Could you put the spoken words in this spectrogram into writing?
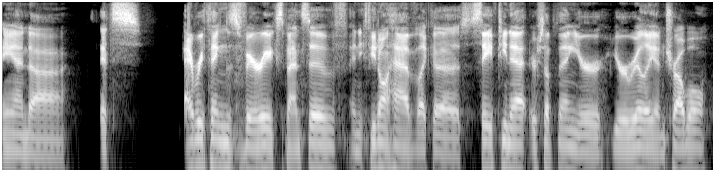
And uh it's everything's very expensive. And if you don't have like a safety net or something, you're you're really in trouble.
